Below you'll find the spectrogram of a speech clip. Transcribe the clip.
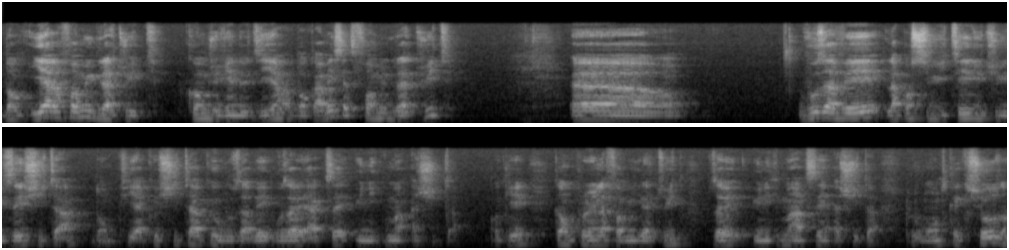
Donc, il y a la formule gratuite, comme je viens de dire. Donc, avec cette formule gratuite, euh, vous avez la possibilité d'utiliser Shita. Donc, il n'y a que Shita que vous avez. Vous avez accès uniquement à Shita. Ok? Quand vous prenez la formule gratuite, vous avez uniquement accès à Shita. Je vous montre quelque chose.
